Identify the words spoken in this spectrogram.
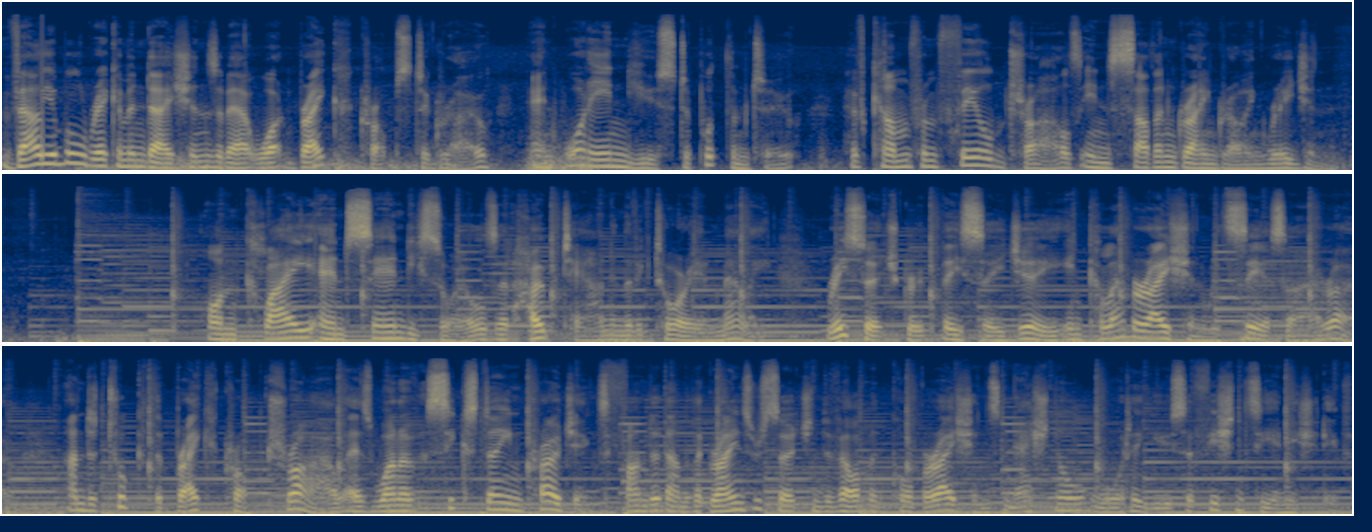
Valuable recommendations about what break crops to grow and what end use to put them to have come from field trials in southern grain growing region. On clay and sandy soils at Hopetoun in the Victorian Mallee, research group BCG, in collaboration with CSIRO, undertook the break crop trial as one of 16 projects funded under the Grains Research and Development Corporation's National Water Use Efficiency Initiative,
